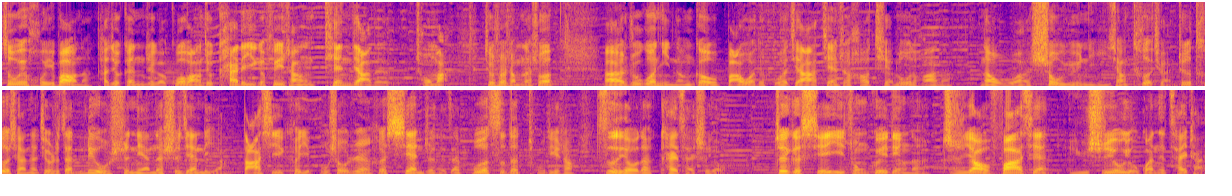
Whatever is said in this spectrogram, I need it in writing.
作为回报呢，他就跟这个国王就开了一个非常天价的筹码，就说什么呢？说，啊，如果你能够把我的国家建设好铁路的话呢？那我授予你一项特权，这个特权呢，就是在六十年的时间里啊，达西可以不受任何限制的在波斯的土地上自由的开采石油。这个协议中规定呢，只要发现与石油有关的财产，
